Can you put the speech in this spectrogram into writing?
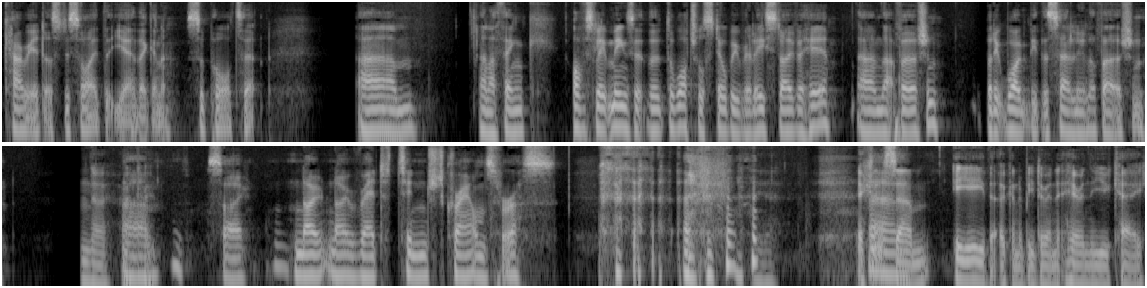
carrier does decide that yeah they're going to support it. Um, and I think obviously it means that the, the watch will still be released over here, um, that version, but it won't be the cellular version. no. Okay. Um, so no no red tinged crowns for us. yeah. Yeah, 'cause it's um, EE that are going to be doing it here in the UK,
